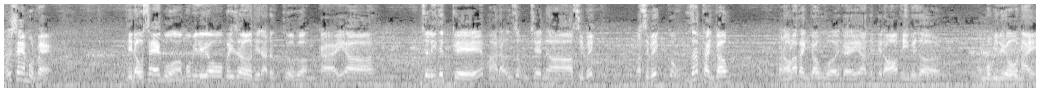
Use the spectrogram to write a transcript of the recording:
Mỗi xe một vẻ. Thì đầu xe của Mobilio bây giờ thì đã được thừa hưởng cái uh, triết lý thiết kế mà đã ứng dụng trên uh, Civic. Và Civic cũng rất thành công. Và nó là thành công với cái thiết kế đó. Thì bây giờ uh, Mobilio này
